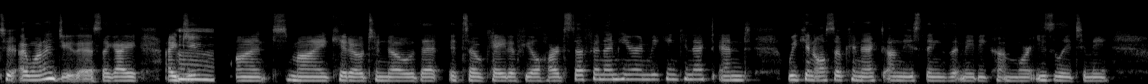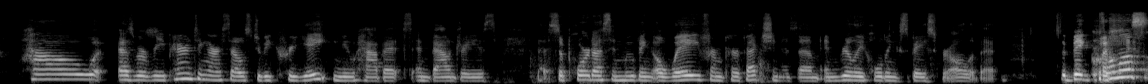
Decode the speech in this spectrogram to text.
to I want to do this. Like I I do mm. Want my kiddo to know that it's okay to feel hard stuff and I'm here and we can connect and we can also connect on these things that maybe come more easily to me. How as we're reparenting ourselves do we create new habits and boundaries that support us in moving away from perfectionism and really holding space for all of it? The big question. It's almost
